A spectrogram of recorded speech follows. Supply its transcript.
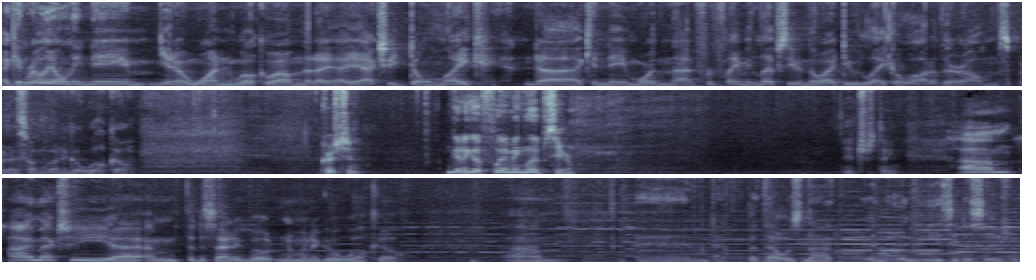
I can really only name you know one Wilco album that I, I actually don't like, and uh, I can name more than that for Flaming Lips, even though I do like a lot of their albums. But so I'm going to go Wilco. Christian, I'm gonna go Flaming Lips here. interesting. Um, I'm actually uh, I'm the deciding vote, and I'm going to go Wilco. Um, and but that was not an, an easy decision.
